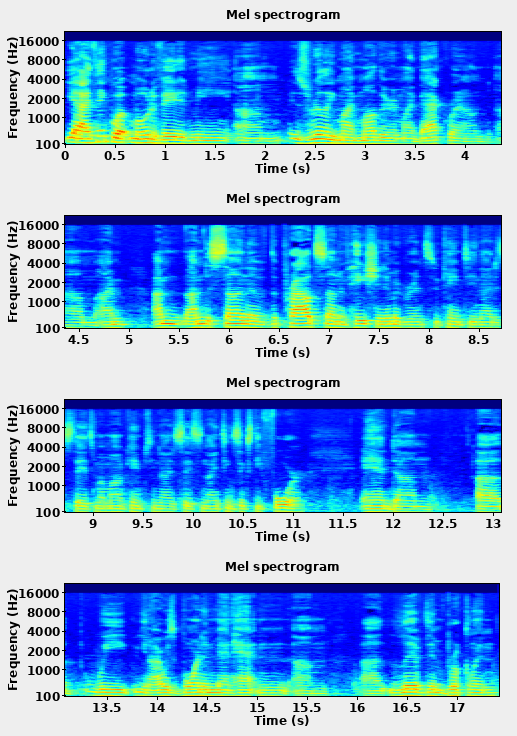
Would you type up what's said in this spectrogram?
Yeah, I think what motivated me um, is really my mother and my background. Um, I'm, I'm, I'm the son of, the proud son of Haitian immigrants who came to the United States. My mom came to the United States in 1964. And um, uh, we, you know, I was born in Manhattan, um, uh, lived in Brooklyn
